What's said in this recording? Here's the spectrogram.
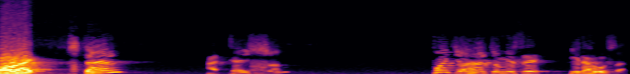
All right, stand, attention. Point your hand to me, say, Idahosa.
